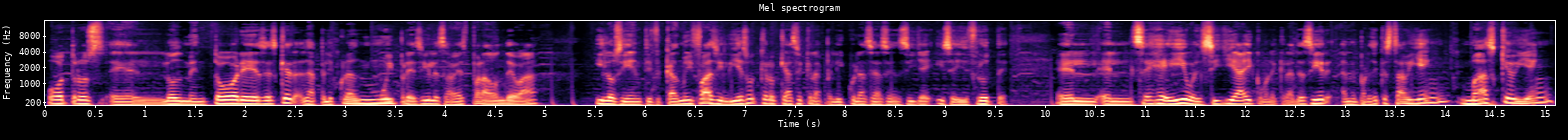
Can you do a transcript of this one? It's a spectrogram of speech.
otros los mentores. Es que la película es muy predecible, sabes para dónde va y los identificas muy fácil. Y eso creo que hace que la película sea sencilla y se disfrute. el, el CGI o el CGI, como le quieras decir, me parece que está bien, más que bien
